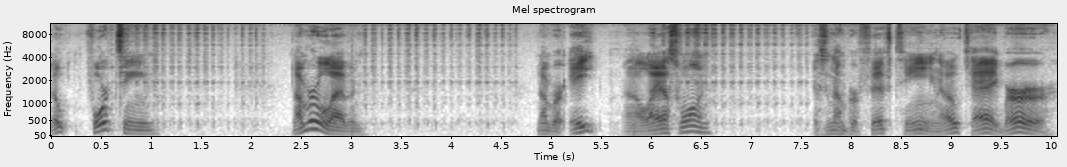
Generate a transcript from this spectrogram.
Nope. 14. Number 11. Number 8. And the last one is number 15. Okay, brr.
